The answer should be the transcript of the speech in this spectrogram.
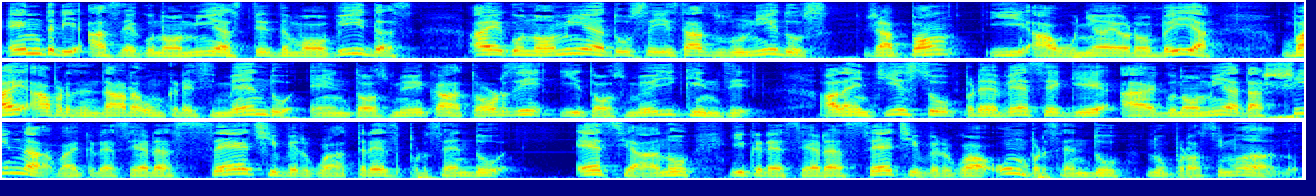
entre as economias desenvolvidas, a economia dos Estados Unidos, Japão e a União Europeia vai apresentar um crescimento em 2014 e 2015. Além disso, prevê-se que a economia da China vai crescer 7,3% esse ano e crescer 7,1% no próximo ano.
